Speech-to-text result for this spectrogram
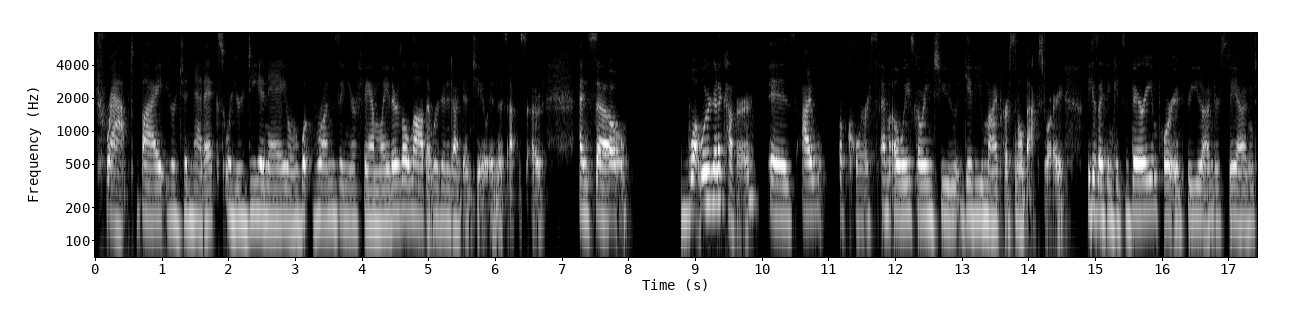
trapped by your genetics or your DNA or what runs in your family. There's a lot that we're going to dive into in this episode. And so what we're going to cover is I of course, am always going to give you my personal backstory because I think it's very important for you to understand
